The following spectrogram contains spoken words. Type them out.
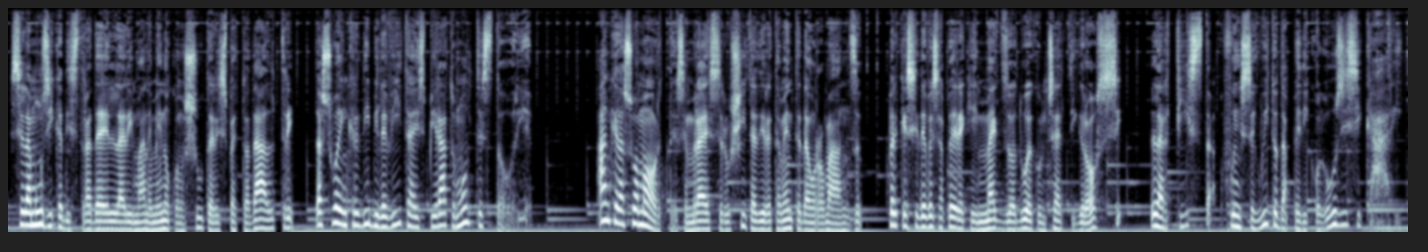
Se la musica di Stradella rimane meno conosciuta rispetto ad altri, la sua incredibile vita ha ispirato molte storie. Anche la sua morte sembra essere uscita direttamente da un romanzo, perché si deve sapere che in mezzo a due concerti grossi, l'artista fu inseguito da pericolosi sicari.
